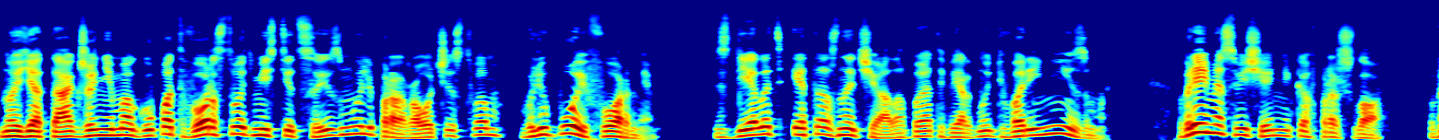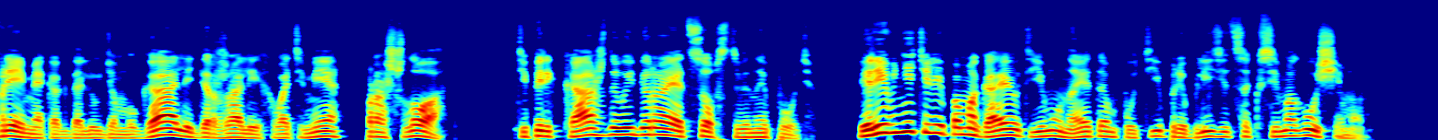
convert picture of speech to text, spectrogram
Но я также не могу потворствовать мистицизму или пророчествам в любой форме. Сделать это означало бы отвергнуть варенизм. Время священников прошло. Время, когда людям лгали, держали их во тьме, прошло. Теперь каждый выбирает собственный путь. И ревнители помогают ему на этом пути приблизиться к всемогущему.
